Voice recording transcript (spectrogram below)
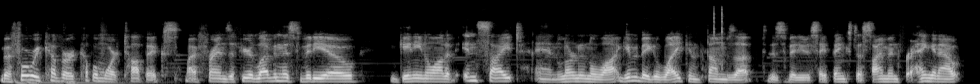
Before we cover a couple more topics my friends if you're loving this video gaining a lot of insight and learning a lot give a big like and thumbs up to this video to say thanks to Saiman for hanging out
